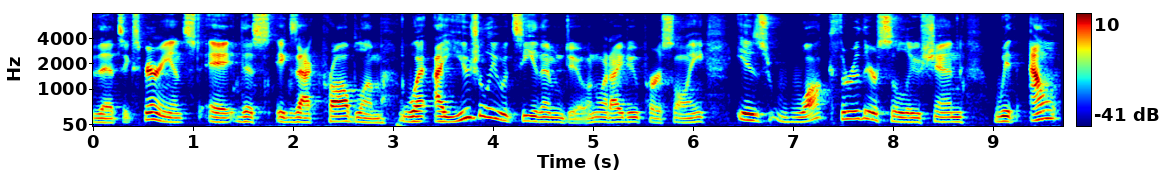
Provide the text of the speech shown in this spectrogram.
that's experienced a, this exact problem, what I usually would see them do, and what I do personally, is walk through their solution without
